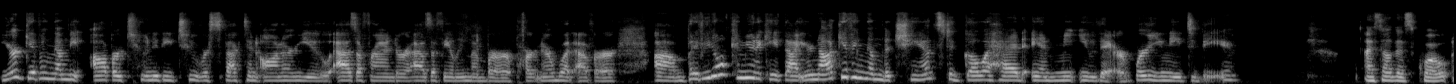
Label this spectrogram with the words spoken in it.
you're giving them the opportunity to respect and honor you as a friend or as a family member or partner, whatever. Um, but if you don't communicate that, you're not giving them the chance to go ahead and meet you there where you need to be. I saw this quote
